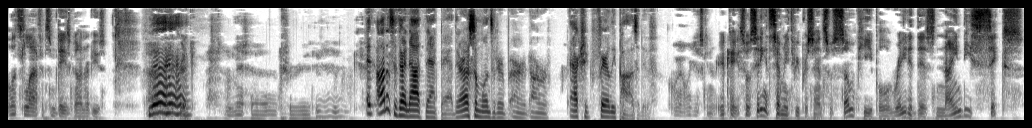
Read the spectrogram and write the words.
let's laugh at some Days Gone reviews. Uh, Metacritic. Metacritic. And honestly, they're not that bad. There are some ones that are are, are actually fairly positive. Well, we're just gonna. Okay, so sitting at seventy three percent. So some people rated this ninety six,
